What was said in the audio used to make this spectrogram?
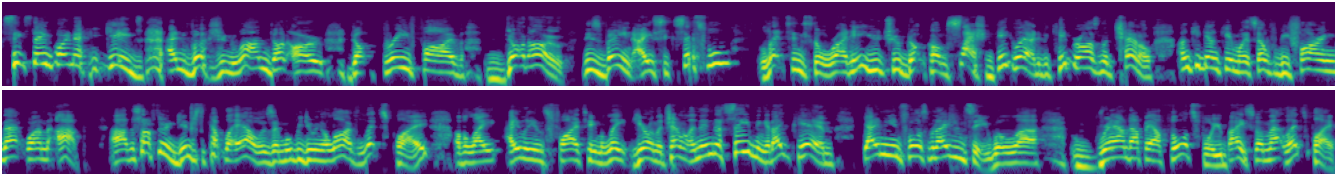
16.8 gigs and version 1.0.35.0. This has been a successful Let's install right here, youtube.com slash geekaloud. If you keep your eyes on the channel, Unky Dunky and myself will be firing that one up uh, this afternoon, in just a couple of hours, and we'll be doing a live Let's Play of a late Aliens Fireteam Elite here on the channel. And then this evening at 8 p.m., Gaming Enforcement Agency will uh, round up our thoughts for you based on that Let's Play.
